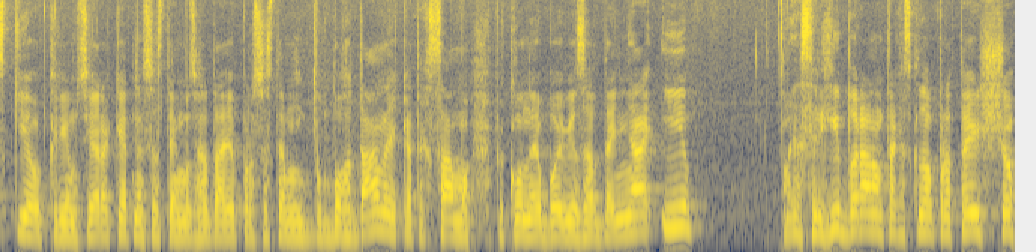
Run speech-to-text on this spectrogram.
зразки, окрім цієї ракетної системи. Згадаю про систему Богдана, яка так само виконує бойові завдання і. Сергій Баранов так і сказав про те, що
